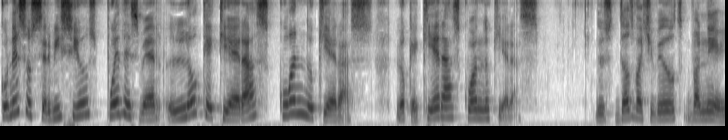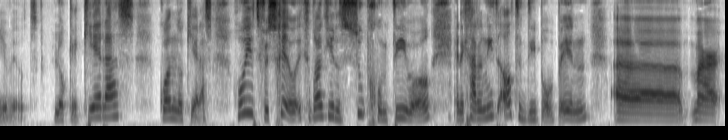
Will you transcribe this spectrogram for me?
Con esos servicios puedes ver lo que quieras, cuando quieras. Lo que quieras, cuando quieras. Dus dat wat je wilt, wanneer je wilt. Lo que quieras, cuando quieras. Hoor je het verschil? Ik gebruik hier een subjuntivo. En ik ga er niet al te diep op in. Uh, maar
